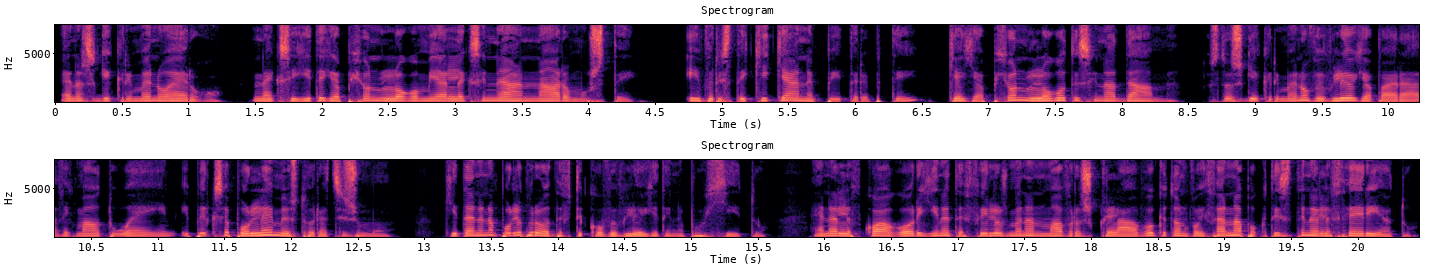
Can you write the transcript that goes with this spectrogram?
ένα συγκεκριμένο έργο. Να εξηγείται για ποιον λόγο μία λέξη είναι ανάρμοστη, υβριστική και ανεπίτρεπτη και για ποιον λόγο τη συναντάμε. Στο συγκεκριμένο βιβλίο, για παράδειγμα, ο Τουέιν υπήρξε πολέμιος του ρατσισμού και ήταν ένα πολύ προοδευτικό βιβλίο για την εποχή του. Ένα λευκό αγόρι γίνεται φίλος με έναν μαύρο σκλάβο και τον βοηθά να αποκτήσει την ελευθερία του.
